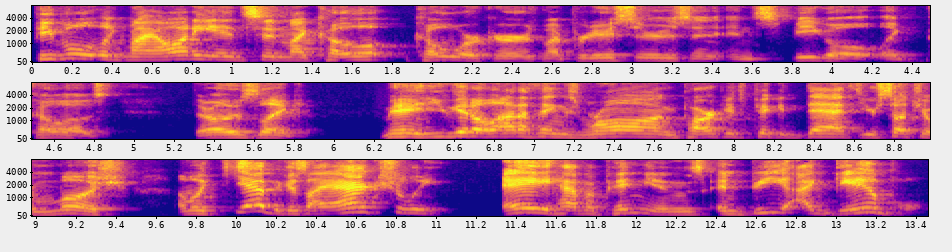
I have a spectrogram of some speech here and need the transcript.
people like my audience and my co co-workers, my producers and, and Spiegel, like co-hosts, they're always like, Man, you get a lot of things wrong. Parkins pick a death. You're such a mush. I'm like, yeah, because I actually A have opinions and B, I gamble.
